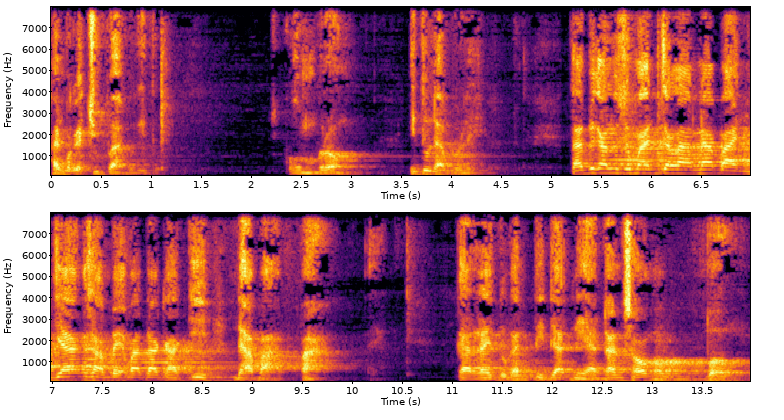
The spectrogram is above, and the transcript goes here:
kan pakai jubah begitu. Gombrong. Itu tidak boleh. Tapi kalau cuma celana panjang sampai mata kaki tidak apa-apa. Karena itu kan tidak niatan sombong.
